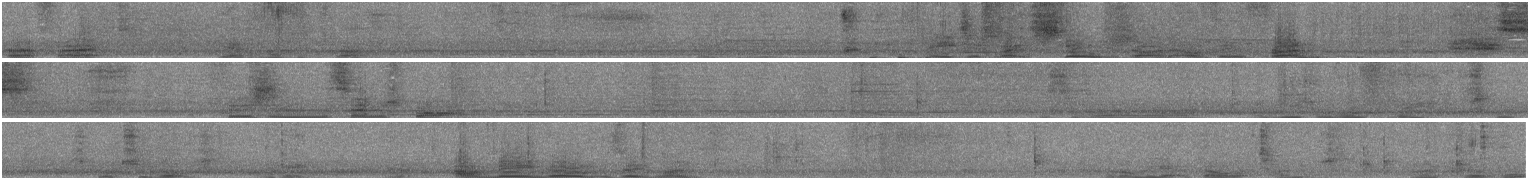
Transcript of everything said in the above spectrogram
Perfect. Yeah, the magnet as well. Thank you. He just like slingshot it off in front. Yes! Finishing in the centre spot. This is uh, a unusual one for me. Score, score two goals in a game. And being goal at the same time. I normally get a goal at times I a ball.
